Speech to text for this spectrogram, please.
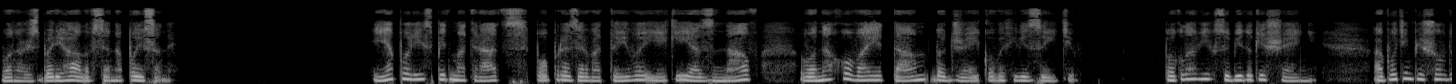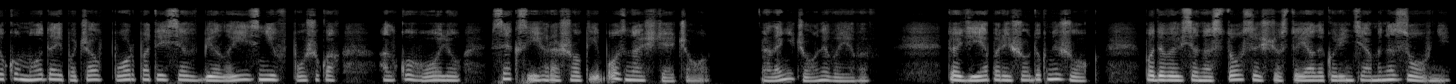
вона ж зберігала все написане. Я поліз під матрац по презервативи, які я знав, вона ховає там до Джейкових візитів. Поклав їх собі до кишені, а потім пішов до комода і почав порпатися в білизні в пошуках алкоголю, секс іграшок і бозна ще чого, але нічого не виявив. Тоді я перейшов до книжок, подивився на стоси, що стояли корінцями назовні.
